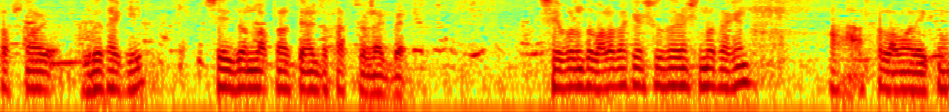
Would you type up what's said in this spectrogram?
সবসময় ঘুরে থাকি সেই জন্য আপনার চ্যানেলটা সাবস্ক্রাইব রাখবেন। সেই পর্যন্ত ভালো থাকেন সুস্থ থাকেন সুন্দর থাকেন। আসসালামু আলাইকুম।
